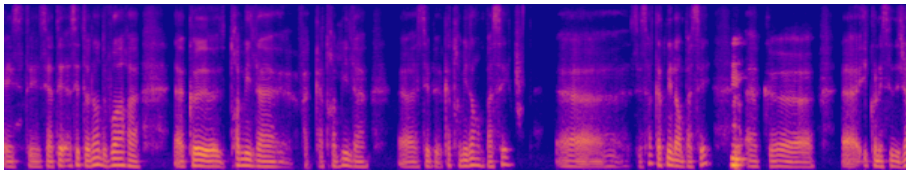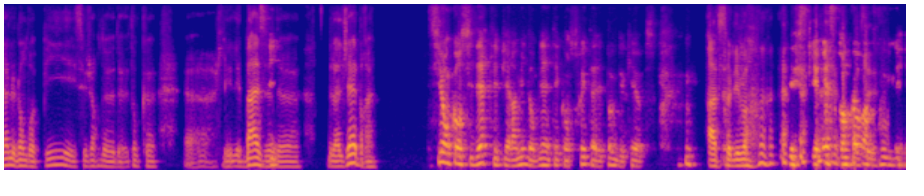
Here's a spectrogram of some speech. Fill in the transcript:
Et c'était assez étonnant de voir euh, euh, que 3000, euh, enfin 4000, c'est 4000 ans passés. c'est ça, 4000 ans passés, mm. qu'ils connaissaient déjà le nombre pi et ce genre de, donc les, bases de, de l'algèbre. Si on considère que les pyramides ont bien été construites à l'époque de Khéops. Absolument. ce qui reste encore à prouver.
